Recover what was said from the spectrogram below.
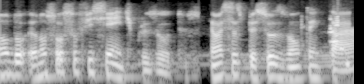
Eu não, dou- eu não sou o suficiente para os outros. Então essas pessoas vão tentar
